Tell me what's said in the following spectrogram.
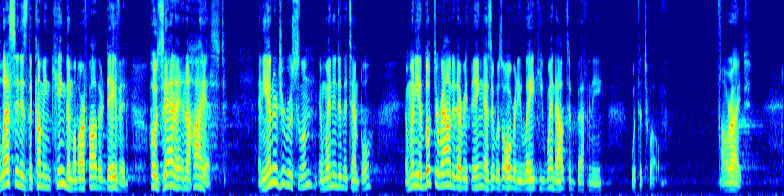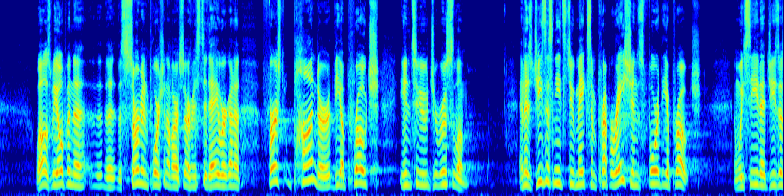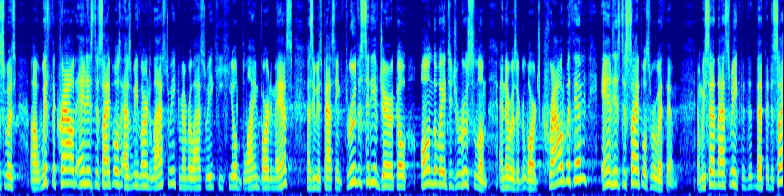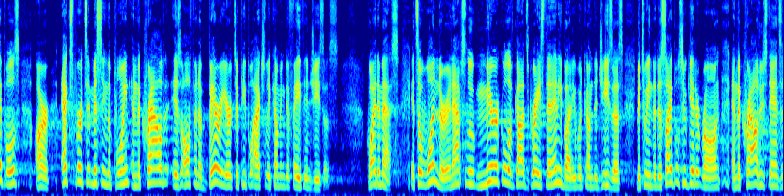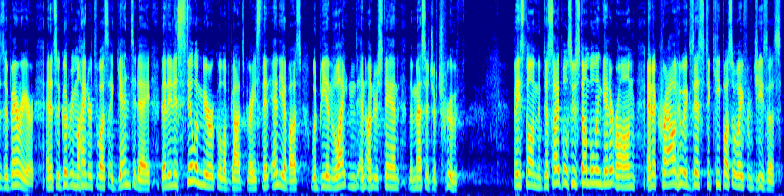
Blessed is the coming kingdom of our father David. Hosanna in the highest. And he entered Jerusalem and went into the temple. And when he had looked around at everything, as it was already late, he went out to Bethany with the twelve. All right. Well, as we open the, the, the sermon portion of our service today, we're going to first ponder the approach into Jerusalem. And as Jesus needs to make some preparations for the approach. And we see that Jesus was uh, with the crowd and his disciples, as we learned last week. Remember, last week he healed blind Bartimaeus as he was passing through the city of Jericho on the way to Jerusalem. And there was a large crowd with him, and his disciples were with him. And we said last week that the, that the disciples are experts at missing the point, and the crowd is often a barrier to people actually coming to faith in Jesus. Quite a mess. It's a wonder, an absolute miracle of God's grace that anybody would come to Jesus between the disciples who get it wrong and the crowd who stands as a barrier. And it's a good reminder to us again today that it is still a miracle of God's grace that any of us would be enlightened and understand the message of truth. Based on the disciples who stumble and get it wrong and a crowd who exists to keep us away from Jesus.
